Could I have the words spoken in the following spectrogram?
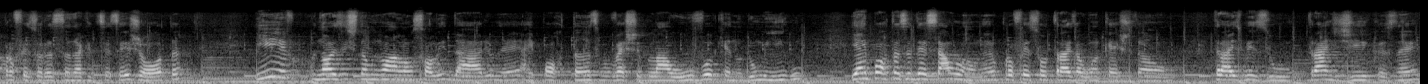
professora Sandra aqui do CCJ. E nós estamos no aulão solidário, né? A importância do vestibular UVA, que é no domingo, e a importância desse aulão, né? O professor traz alguma questão, traz bizu, traz dicas, né?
